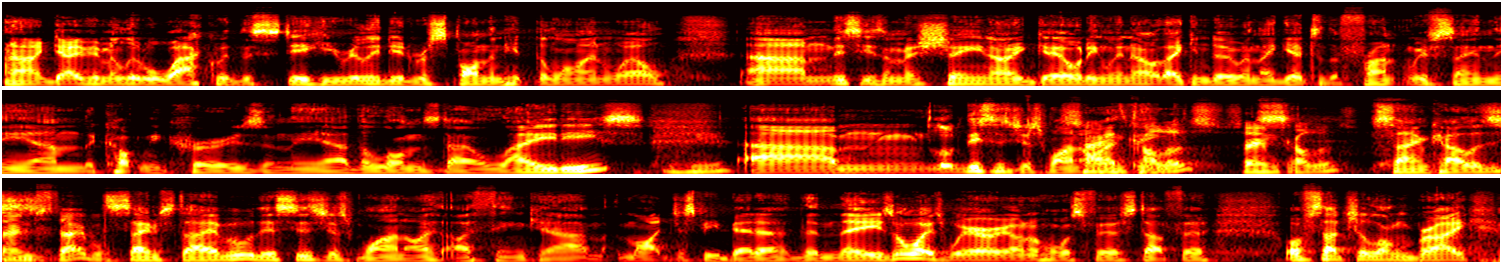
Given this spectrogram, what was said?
uh, gave him a little whack with the stick. He really did respond and hit the line well. Um, this is a Machino gelding. We know what they can do when they get to the front. We've seen the um, the Cockney Crews and the uh, the Lonsdale ladies. Um, look, this is just one. I Same think- colours. Same colours. Same colours. Same is- stable. Same stable. This is just one I, I think um, might just be better than these. Always wary on a horse first up for off such a long break.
